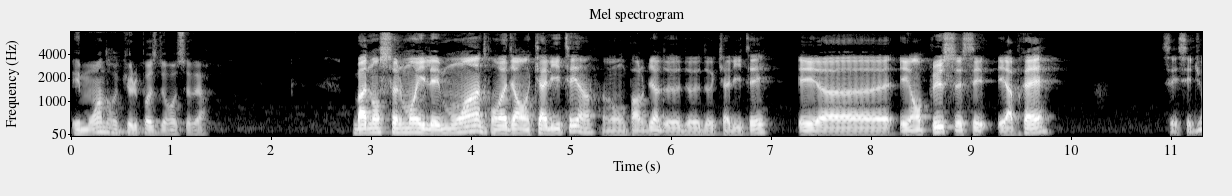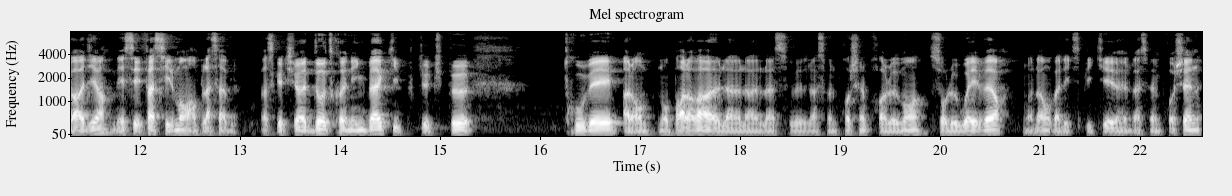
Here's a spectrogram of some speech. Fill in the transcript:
est moindre que le poste de receveur? Bah non seulement il est moindre, on va dire en qualité, hein, on parle bien de, qualité, et, euh, et en plus et après c'est dur à dire, mais c'est facilement remplaçable parce que tu as d'autres running backs que tu peux trouver. Alors on en parlera la, semaine prochaine probablement sur le waiver. Voilà, on va l'expliquer euh, la semaine prochaine.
